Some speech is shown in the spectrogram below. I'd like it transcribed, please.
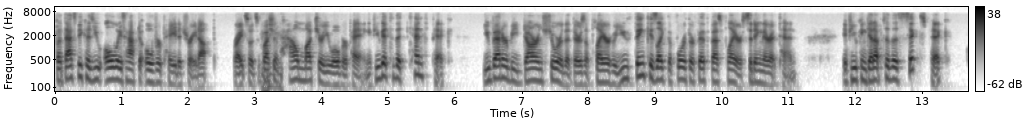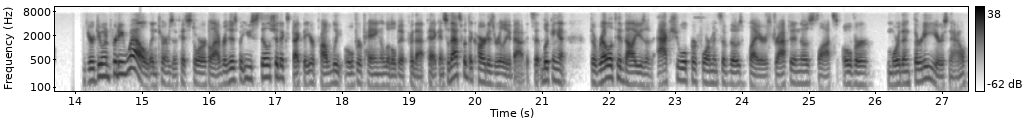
But that's because you always have to overpay to trade up, right? So it's a question mm-hmm. of how much are you overpaying. If you get to the 10th pick, you better be darn sure that there's a player who you think is like the fourth or fifth best player sitting there at 10. If you can get up to the sixth pick, you're doing pretty well in terms of historical averages, but you still should expect that you're probably overpaying a little bit for that pick. And so that's what the card is really about. It's looking at the relative values of actual performance of those players drafted in those slots over more than 30 years now.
